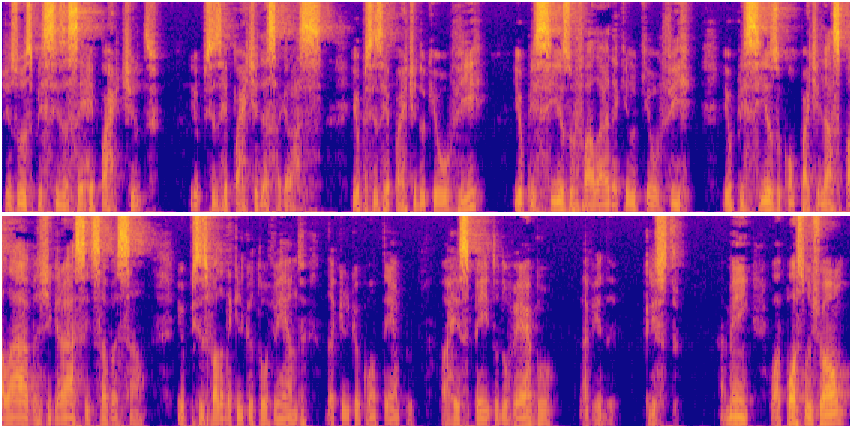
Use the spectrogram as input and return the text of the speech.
Jesus precisa ser repartido. Eu preciso repartir dessa graça. Eu preciso repartir do que eu ouvi. Eu preciso falar daquilo que eu vi. Eu preciso compartilhar as palavras de graça e de salvação. Eu preciso falar daquilo que eu estou vendo, daquilo que eu contemplo a respeito do Verbo da vida, Cristo. Amém? O apóstolo João,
